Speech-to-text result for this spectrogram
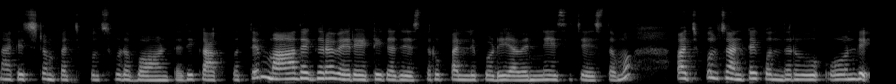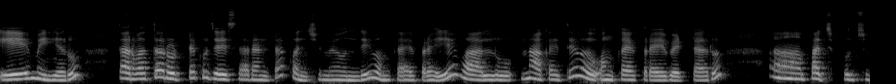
నాకిష్టం పచ్చి పులుసు కూడా బాగుంటుంది కాకపోతే మా దగ్గర వెరైటీగా చేస్తారు. పల్లి పొడి అవన్నీ వేసి చేస్తాము. పచ్చి పులుసు అంటే కొందరు ఓన్లీ ఏమెయ్యరు. తర్వాత రొట్టెకు చేశారంట. కొంచెమే ఉంది వంకాయ ఫ్రై. వాళ్ళు నాకైతే వంకాయ ఫ్రై పెట్టారు. ఆహ్, పచ్చి పులుసు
